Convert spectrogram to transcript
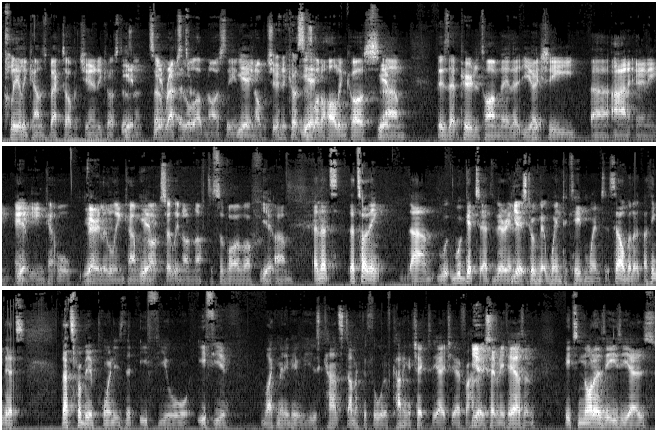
clearly comes back to opportunity cost, doesn't Yeah, it? So it wraps it all right. up nicely in, in opportunity costs. There's a lot of holding costs. Um, there's that period of time there that you Yeah. actually uh, aren't earning any income, or Yeah. very little income, Yeah. not, certainly not enough to survive off. Yeah. Um, And that's that's I think um, we- we'll get to at the very end Yeah. of this talking about when to keep and when to sell. But I think that's that's probably a point is that if you're if you like many people you just can't stomach the thought of cutting a check to the ATO for one hundred seventy thousand, it's not as easy as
